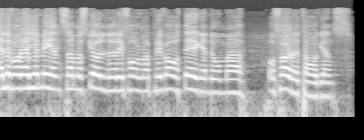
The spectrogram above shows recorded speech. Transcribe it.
eller våra gemensamma skulder i form av privata egendomar och företagens.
